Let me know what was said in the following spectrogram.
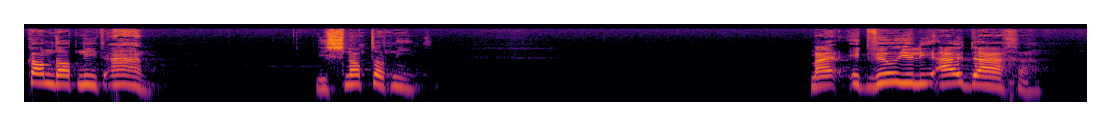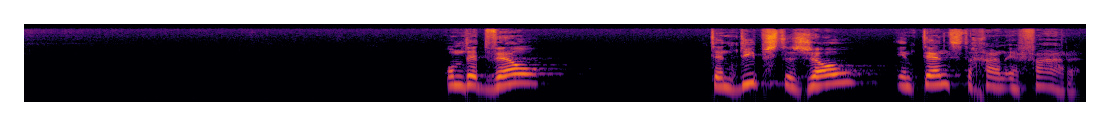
kan dat niet aan. Die snapt dat niet. Maar ik wil jullie uitdagen om dit wel ten diepste zo intens te gaan ervaren.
